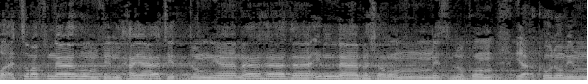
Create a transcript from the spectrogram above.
وأترفناهم في الحياة الدنيا ما هذا إلا بشر مثلكم يأكل مما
